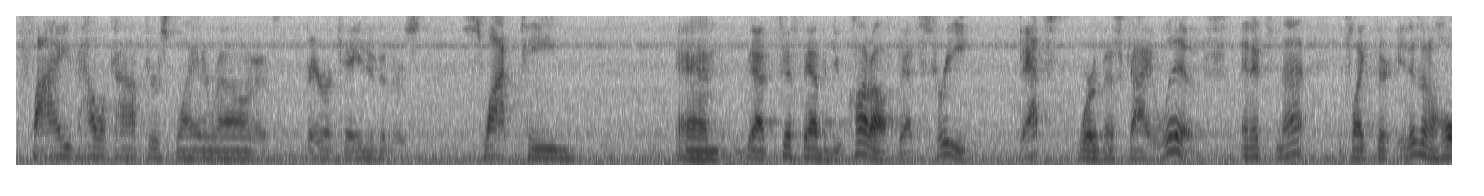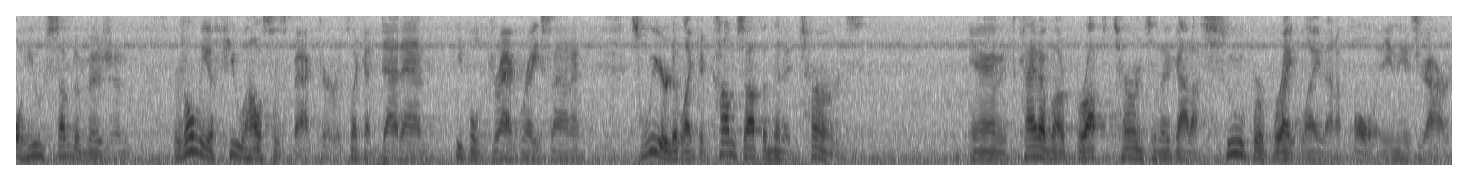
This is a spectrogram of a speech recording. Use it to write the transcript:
five helicopters flying around, and it's barricaded, and there's SWAT team. And that Fifth Avenue cutoff, that street, that's where this guy lives. And it's not it's like there it isn't a whole huge subdivision. There's only a few houses back there. It's like a dead end. People drag race on it. It's weird. It like it comes up and then it turns, and it's kind of an abrupt turn. So they got a super bright light on a pole in his yard.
